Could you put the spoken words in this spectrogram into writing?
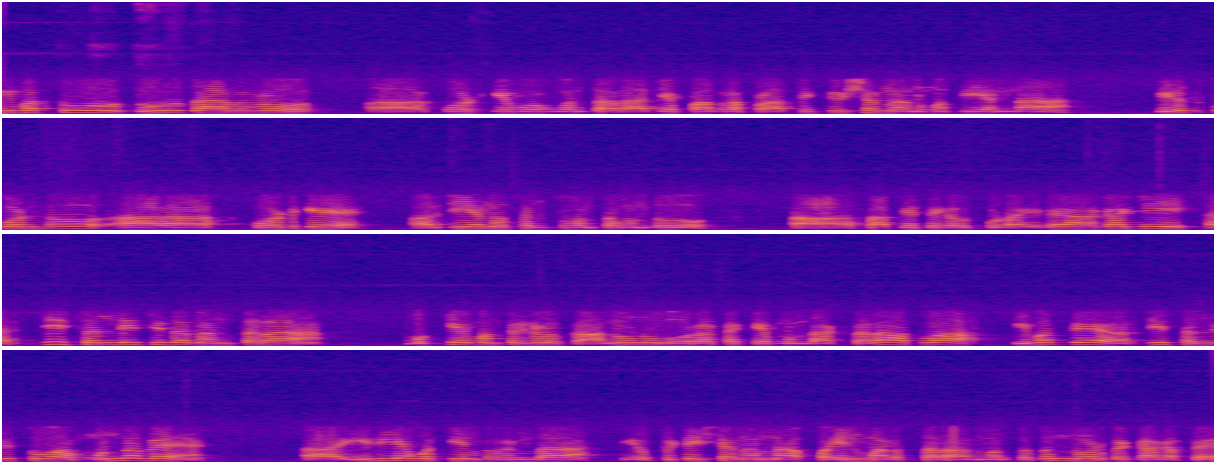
ಇವತ್ತು ದೂರುದಾರರು ಕೋರ್ಟ್ಗೆ ಹೋಗುವಂತ ರಾಜ್ಯಪಾಲರ ಪ್ರಾಸಿಕ್ಯೂಷನ್ ಅನುಮತಿಯನ್ನ ಹಿಡಿದುಕೊಂಡು, ಆ, ಕೋರ್ಟ್ಗೆ ಅರ್ಜಿಯನ್ನು ಸಲ್ಲಿಸುವಂತ ಒಂದು ಸಾಧ್ಯತೆಗಳು ಕೂಡ ಇದೆ. ಹಾಗಾಗಿ ಅರ್ಜಿ ಸಲ್ಲಿಸಿದ ನಂತರ ಮುಖ್ಯಮಂತ್ರಿಗಳು ಕಾನೂನು ಹೋರಾಟಕ್ಕೆ ಮುಂದಾಗ್ತಾರ ಅಥವಾ ಇವತ್ತೇ ಅರ್ಜಿ ಸಲ್ಲಿಸುವ ಮುನ್ನವೇ ಹಿರಿಯ ವಕೀಲರಿಂದ ಪಿಟಿಷನ್ ಅನ್ನ ಫೈಲ್ ಮಾಡಿಸ್ತಾರ ಅನ್ನುವಂಥದ್ದನ್ನ ನೋಡ್ಬೇಕಾಗತ್ತೆ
